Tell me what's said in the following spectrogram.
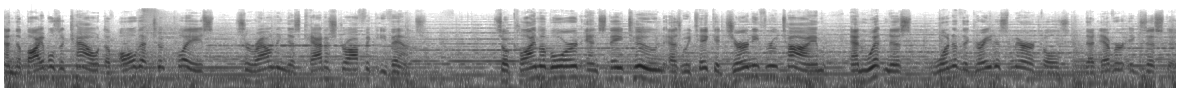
and the Bible's account of all that took place surrounding this catastrophic event. So climb aboard and stay tuned as we take a journey through time and witness one of the greatest miracles that ever existed.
